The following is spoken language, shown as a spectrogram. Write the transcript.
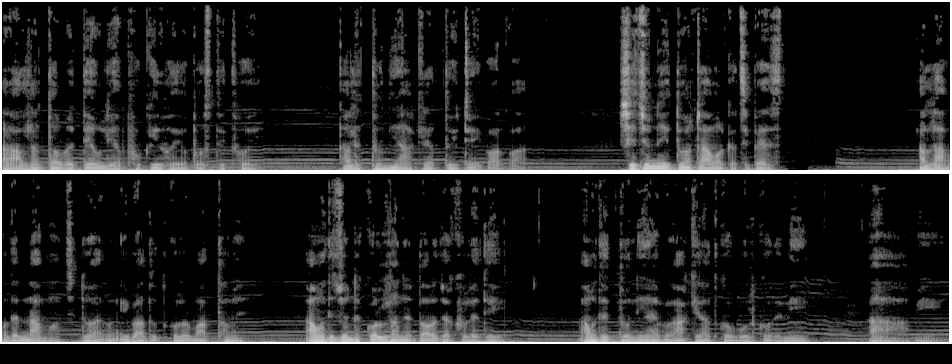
আর আল্লাহর দরবারে দেউলিয়া, ফকির হয়ে উপস্থিত হই। তাহলে দুনিয়া আখেরাত দুইটাই বরবাদ। সেজন্য এই দোয়াটা আমার কাছে বেস্ট আল্লাহ আমাদের নাম নামাজ, দোয়া এবং ইবাদতগুলোর মাধ্যমে আমাদের জন্য কল্যাণের দরজা খুলে দিই আমাদের দুনিয়া এবং আখিরাত কবুল করে নিই আমিন।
